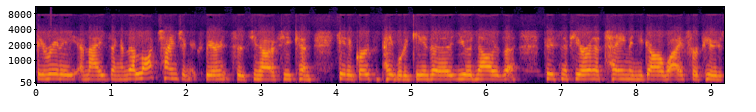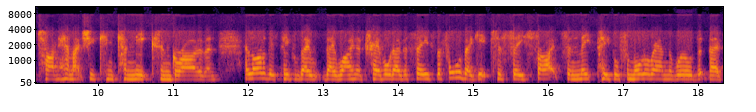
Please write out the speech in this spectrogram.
be really amazing and they're life changing experiences. You know, if you can get a group of people together, you would know the person if you're in a team and you go away for a period of time, how much you can connect and grow. And a lot of these people they they won't have travelled overseas before. They get to see sites and meet people from all around the world that they've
